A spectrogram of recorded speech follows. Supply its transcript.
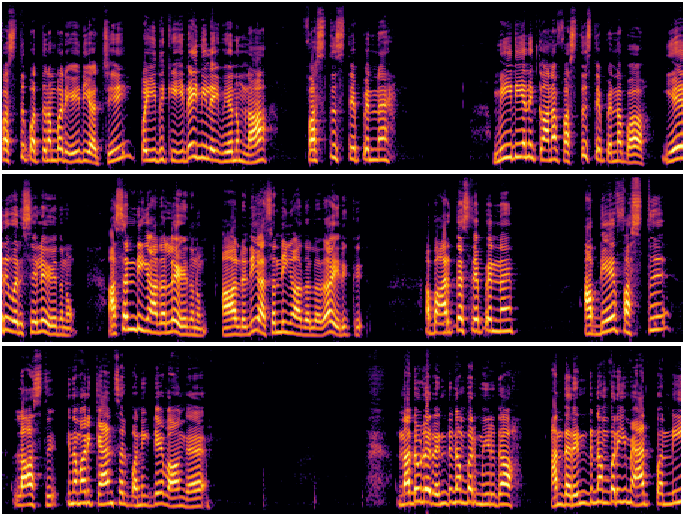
ஃபஸ்ட்டு பத்து நம்பர் எழுதியாச்சு. இப்போ இதுக்கு இடைநிலை வேணும்னா ஃபஸ்ட்டு ஸ்டெப் என்ன? மீடியனுக்கான ஃபஸ்ட்டு ஸ்டெப் என்னப்பா? ஏறு வரிசையில் எழுதணும். அசண்டிங் ஆதலில் எழுதணும். ஆல்ரெடி அசண்டிங் ஆர்டரில் தான் இருக்குது அப்போ அடுத்த ஸ்டெப் என்ன? அப்படியே ஃபஸ்ட்டு லாஸ்ட்டு இந்த மாதிரி கேன்சல் பண்ணிக்கிட்டே வாங்க. நடுவில் ரெண்டு நம்பர் மீறுதா? அந்த ரெண்டு நம்பரையும் ஆட் பண்ணி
